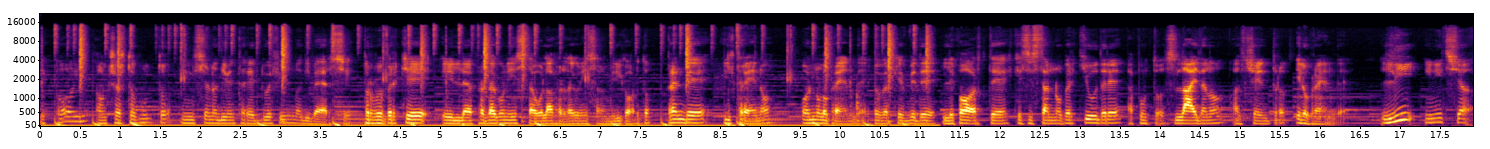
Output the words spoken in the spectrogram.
e poi a un certo punto iniziano a diventare due film diversi proprio perché il protagonista o la protagonista non mi ricordo prende il treno o non lo prende perché vede le porte che si stanno per chiudere appunto slidano al centro e lo prende. Lì inizia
